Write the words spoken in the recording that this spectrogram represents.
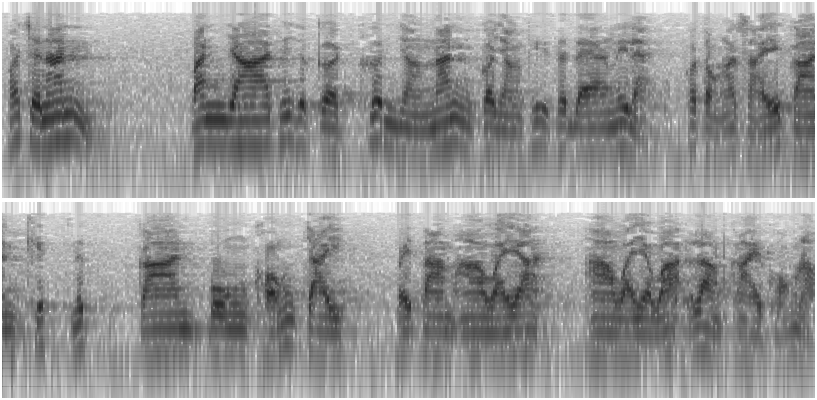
เพราะฉะนั้นปัญญาที่จะเกิดขึ้นอย่างนั้นก็อย่างที่แสดงนี่แหละ ก็ต้องอาศัยการคิดนึกการปรุงของใจไปตามอาวัยะ อาวัยวะร่างกายของเรา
